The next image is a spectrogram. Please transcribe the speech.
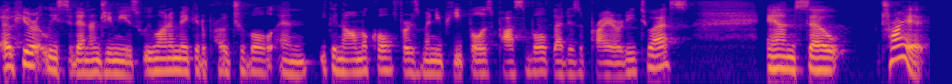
uh, here, at least at Energy Muse, we want to make it approachable and economical for as many people as possible. That is a priority to us. And so try it,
